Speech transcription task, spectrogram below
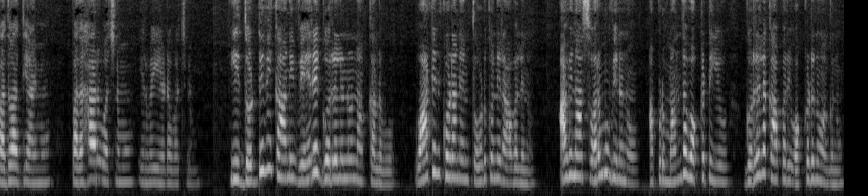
పదో అధ్యాయము పదహారు వచనము ఇరవై ఏడవ వచనము. ఈ దొడ్డివి కాని వేరే గొర్రెలను నాకు కలవు. వాటిని కూడా నేను తోడుకొని రావలను. అవి నా స్వరము వినును. అప్పుడు మంద ఒక్కటియు గొర్రెల కాపరి ఒక్కడును అగును.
